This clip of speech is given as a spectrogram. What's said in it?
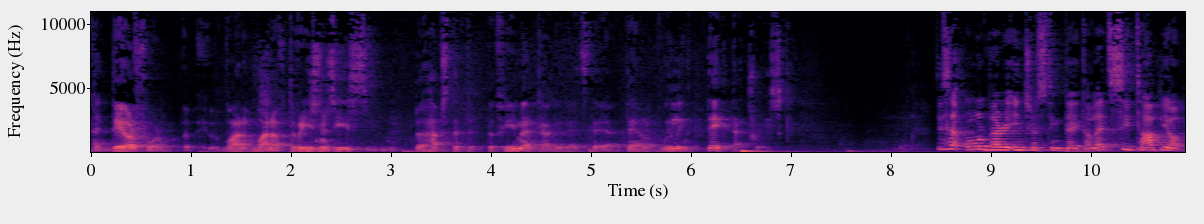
And therefore, one, one of the reasons is perhaps that the, the female candidates they are, they are not willing to take that risk. These are all very interesting data. Let's see, Tapio,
